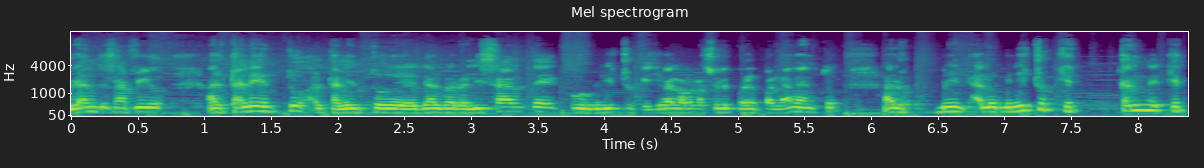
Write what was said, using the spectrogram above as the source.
gran desafío al talento, al talento de, Álvaro Elizalde como ministro que lleva las relaciones con el Parlamento, a los, a los ministros que están, que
